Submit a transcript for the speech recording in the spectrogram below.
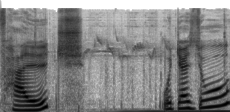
falsch. Oder so.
